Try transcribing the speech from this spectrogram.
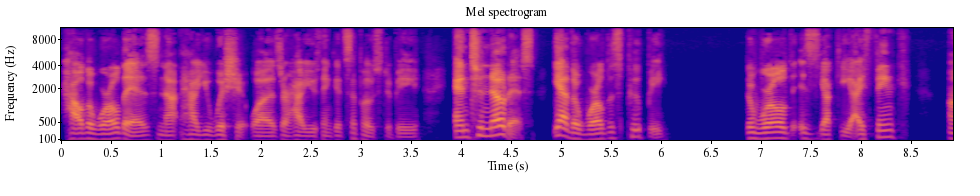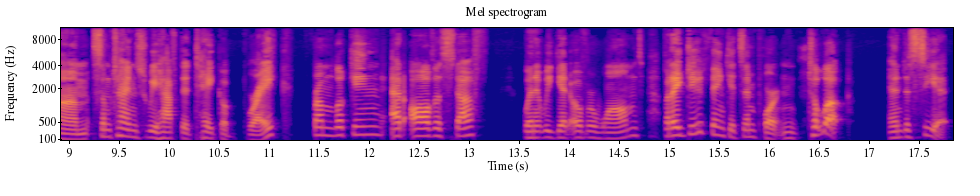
how the world is, not how you wish it was or how you think it's supposed to be. And to notice, yeah, the world is poopy. The world is yucky. I think um, sometimes we have to take a break from looking at all the stuff when we get overwhelmed, but I do think it's important to look and to see it.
